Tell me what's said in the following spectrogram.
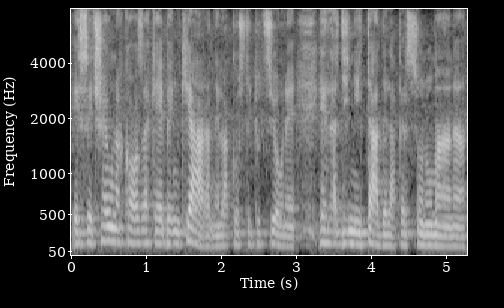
E se c'è una cosa che è ben chiara nella Costituzione è la dignità della persona umana.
